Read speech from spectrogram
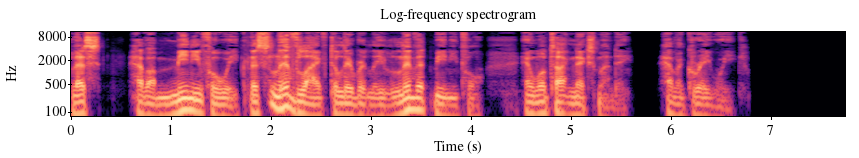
Let's have a meaningful week. Let's live life deliberately, live it meaningful, and we'll talk next Monday. Have a great week.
